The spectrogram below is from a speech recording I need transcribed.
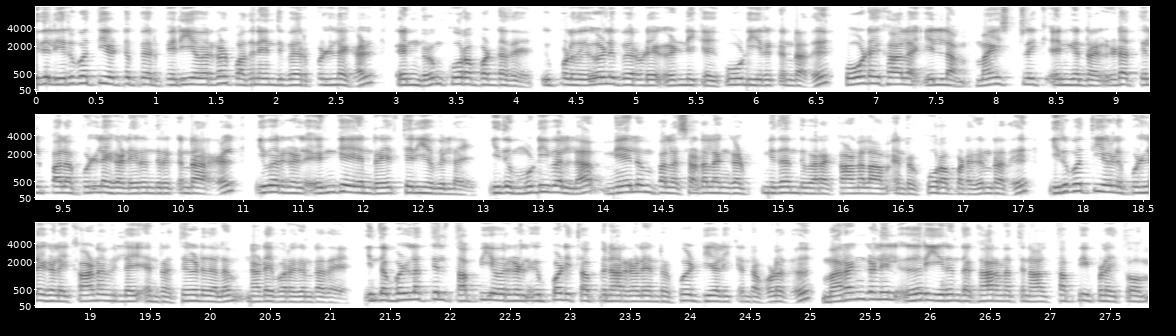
இதில் இருபத்தி எட்டு பேர் பெரியவர்கள் பதினைந்து பேர் பிள்ளைகள் என்றும் கூறப்பட்டது. இப்பொழுது ஏழு பேருடைய எண்ணிக்கை கூடியிருக்கின்றது. கோடைகால இல்லம் மைஸ்ட்ரிக் என்கின்ற இடத்தில் பல பிள்ளைகள் இருந்திருக்கின்றார்கள். இவர்கள் எங்கே என்றே தெரியவில்லை. இது முடிவல்ல மேலும் பல சடலங்கள் மிதந்து வர காணலாம் என்று கூறப்படுகின்றது. இருபத்தி ஏழு பிள்ளைகளை காணவில்லை என்ற தேடுதலும் நடைபெறுகின்றது. இந்த வெள்ளத்தில் தப்பியவர்கள் எப்படி தப்பினார்கள் என்று பேட்டியளிக்கின்ற பொழுது மரங்களில் ஏறி இருந்த காரணத்தினால் தப்பி பிழைத்தோம்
